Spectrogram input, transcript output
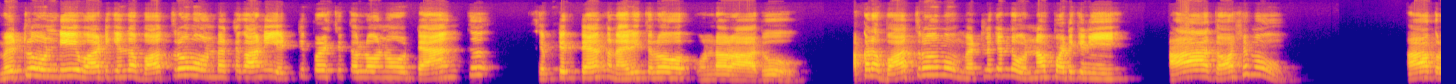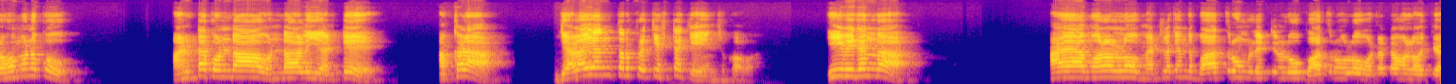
మెట్లు ఉండి వాటి కింద బాత్రూమ్ ఉండొచ్చు కానీ ఎట్టి పరిస్థితుల్లోనూ ట్యాంక్ సెప్టిక్ ట్యాంక్ నైరుతిలో ఉండరాదు. అక్కడ బాత్రూము మెట్ల కింద ఉన్నప్పటికీ ఆ దోషము ఆ గృహమునకు అంటకుండా ఉండాలి అంటే అక్కడ జలయంత్ర ప్రతిష్ట చేయించుకోవాలి. ఈ విధంగా ఆయా మొలల్లో మెట్ల కింద బాత్రూమ్ లెట్టిన్లు బాత్రూంలు ఉండటం వల్ల వచ్చే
